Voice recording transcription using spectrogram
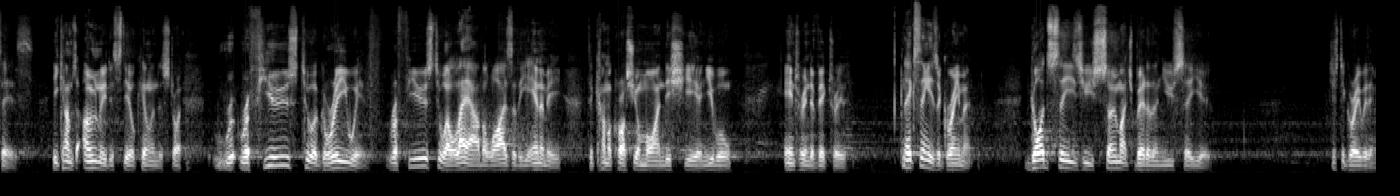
says. He comes only to steal, kill, and destroy. Re- refuse to agree with, refuse to allow the lies of the enemy to come across your mind this year, and you will enter into victory. Next thing is agreement. God sees you so much better than you see you. Just agree with Him.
